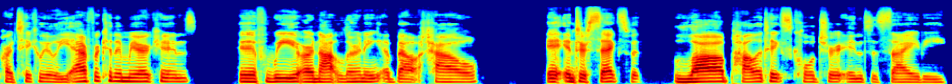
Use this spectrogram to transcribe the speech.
particularly African Americans, if we are not learning about how it intersects with law, politics, culture, and society,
